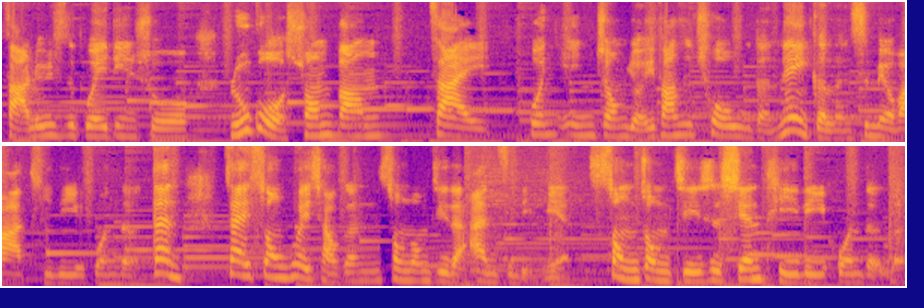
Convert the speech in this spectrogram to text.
法律是规定说，如果双方在婚姻中有一方是错误的，那个人是没有办法提离婚的。但在宋慧乔跟宋仲基的案子里面，宋仲基是先提离婚的人，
